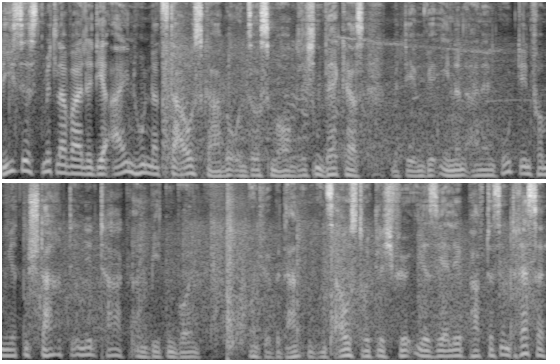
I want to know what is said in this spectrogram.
Dies ist mittlerweile die 100. Ausgabe unseres morgendlichen Weckers, mit dem wir Ihnen einen gut informierten Start in den Tag anbieten wollen. Und wir bedanken uns ausdrücklich für Ihr sehr lebhaftes Interesse,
